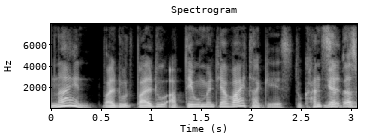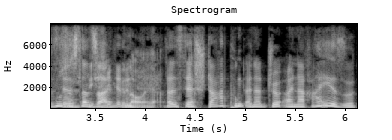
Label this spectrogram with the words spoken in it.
Nein, weil du, weil du ab dem Moment ja weitergehst. Du kannst ja, ja das, das muss es dann sein, genau, ja. Das ist der Startpunkt einer, einer Reise.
